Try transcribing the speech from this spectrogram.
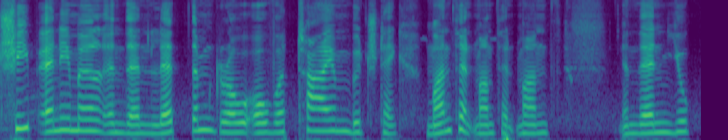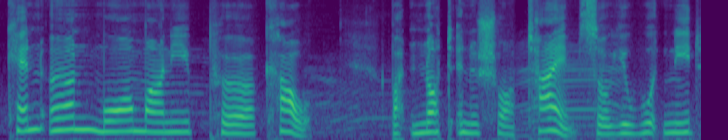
cheap animal and then let them grow over time which take month and month and month and then you can earn more money per cow but not in a short time. So you would need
